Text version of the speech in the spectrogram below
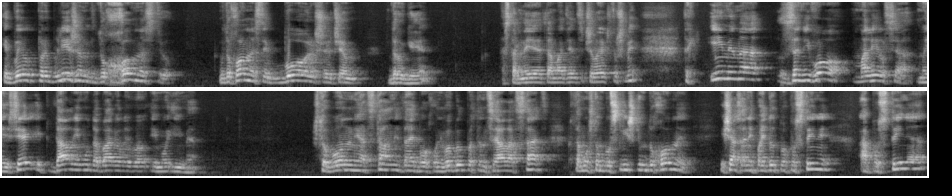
и был приближен к духовностью, к духовности больше, чем другие, остальные там 11 человек, что шли, так именно за него молился Моисей и дал ему, добавил его, ему имя. Чтобы он не отстал, не дай Бог. У него был потенциал отстать, потому что он был слишком духовный. И сейчас они пойдут по пустыне, а пустыня,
